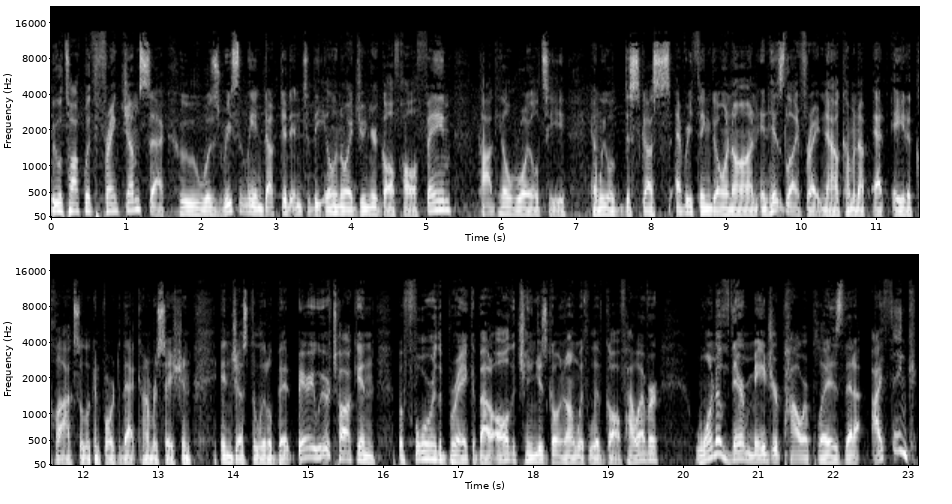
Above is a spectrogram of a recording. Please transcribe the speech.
we will talk with Frank Jemsek, who was recently inducted into the Illinois Junior Golf Hall of Fame. Cog Hill royalty, and we will discuss everything going on in his life right now coming up at 8 o'clock. So, looking forward to that conversation in just a little bit. Barry, we were talking before the break about all the changes going on with Live Golf. However, one of their major power plays that I think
